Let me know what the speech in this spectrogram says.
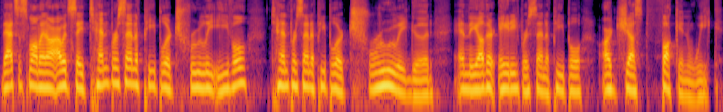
That's a small minority. I would say 10% of people are truly evil, 10% of people are truly good, and the other 80% of people are just fucking weak.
